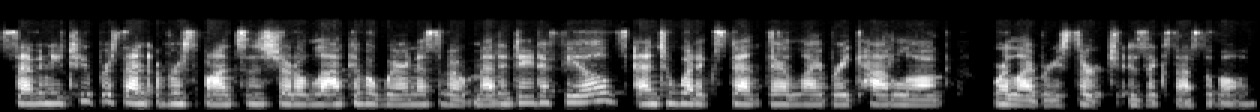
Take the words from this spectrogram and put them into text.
72% of responses showed a lack of awareness about metadata fields and to what extent their library catalog or library search is accessible.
